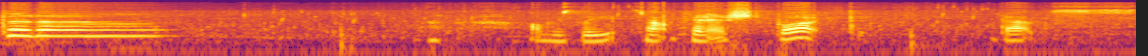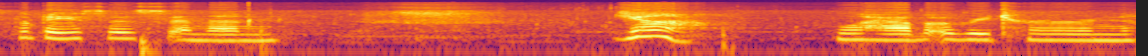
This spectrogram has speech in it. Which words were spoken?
Ta-da! Obviously it's not finished, but that's the basis, and then, yeah, we'll have a return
